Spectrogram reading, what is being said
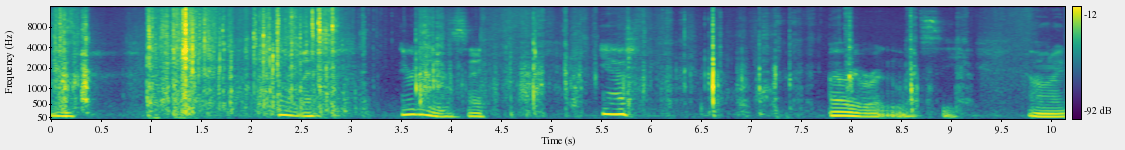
Yeah. Oh, that's- there it is. Uh, yeah. I it. Let's see. Oh, what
